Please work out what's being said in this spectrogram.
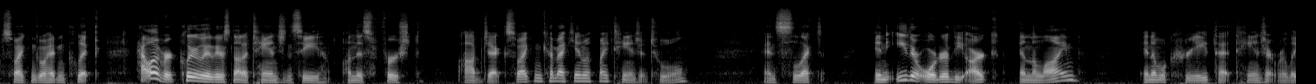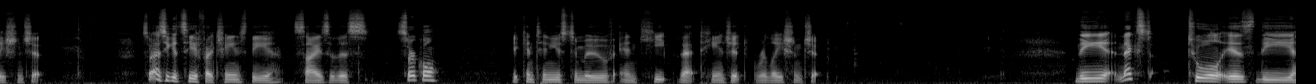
So I can go ahead and click. However, clearly there's not a tangency on this first object. So I can come back in with my tangent tool and select in either order the arc and the line, and it will create that tangent relationship. So as you can see, if I change the size of this circle, it continues to move and keep that tangent relationship. The next tool is the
